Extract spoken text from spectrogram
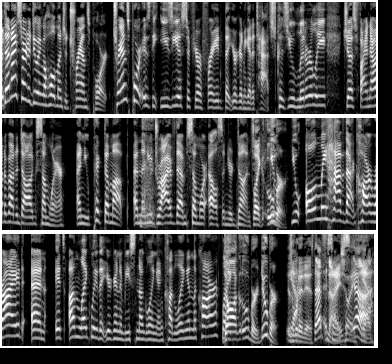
good. Then I started doing a whole bunch of transport. Transport is the easiest if you're afraid that you're going to get attached because you literally just find out about a dog somewhere and you pick them up and then you drive them somewhere else and you're done. It's like Uber. You, only have that car ride and it's unlikely that you're going to be snuggling and cuddling in the car. Like, dog Uber, Duber is Yeah, what it is. That's nice. essentially, Yeah. yeah.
